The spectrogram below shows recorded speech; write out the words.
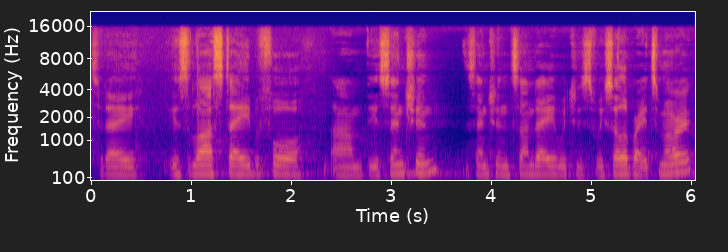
Today is the last day before um, the Ascension, Ascension Sunday, which is we celebrate tomorrow.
